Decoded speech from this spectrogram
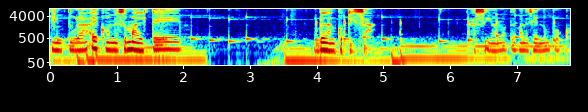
pintura eh, con esmalte blanco tiza. Así vamos desvaneciendo un poco.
